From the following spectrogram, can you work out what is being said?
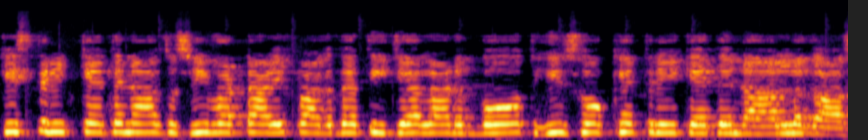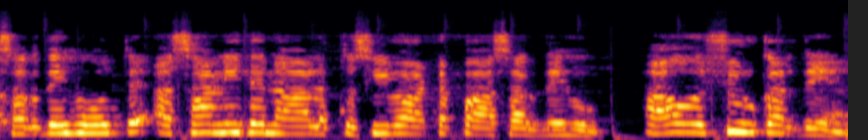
ਕਿਸ ਤਰੀਕੇ ਦੇ ਨਾਲ ਤੁਸੀਂ ਵੱਟ ਵਾਲੀ ਪੱਗ ਦਾ ਤੀਜਾ ਲੜ ਬਹੁਤ ਹੀ ਸੌਖੇ ਤਰੀਕੇ ਦੇ ਨਾਲ ਲਗਾ ਸਕਦੇ ਹੋ ਤੇ ਆਸਾਨੀ ਦੇ ਨਾਲ ਤੁਸੀਂ ਵੱਟ ਪਾ ਸਕਦੇ ਹੋ। ਆਓ ਸ਼ੁਰੂ ਕਰਦੇ ਹਾਂ।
